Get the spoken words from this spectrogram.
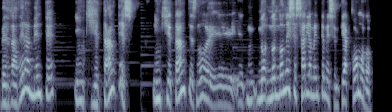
verdaderamente inquietantes, inquietantes, ¿no? Eh, eh, no, no, no, necesariamente me sentía cómodo,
